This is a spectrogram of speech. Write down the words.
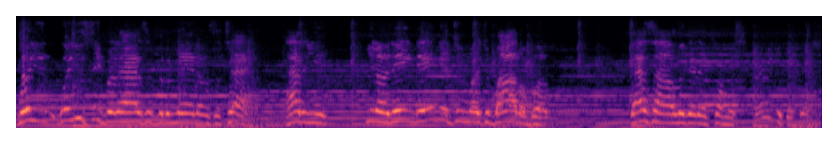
what do you what do you see Brother Isaac for the man that was attacked? How do you you know they, they didn't get too much about him, but that's how I look at it from a spiritual condition.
